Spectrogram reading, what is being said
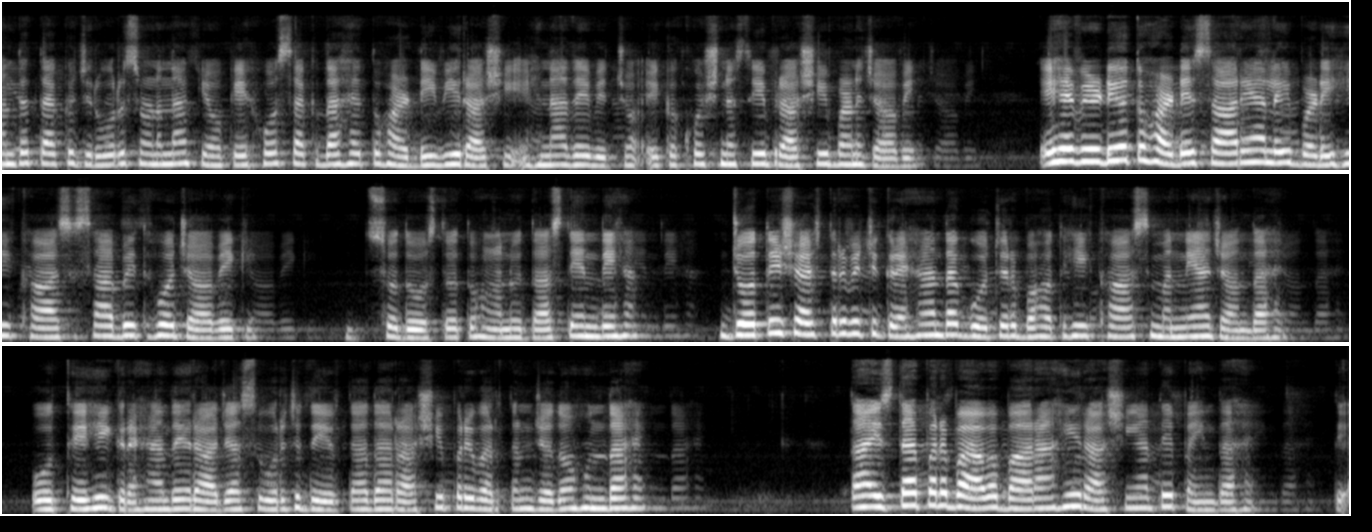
ਅੰਤ ਤੱਕ ਜ਼ਰੂਰ ਸੁਣਨਾ, ਕਿਉਂਕਿ ਹੋ ਸਕਦਾ ਹੈ ਤੁਹਾਡੀ ਵੀ ਰਾਸ਼ੀ ਇਹਨਾਂ ਦੇ ਵਿੱਚੋਂ ਇੱਕ ਖੁਸ਼ਨਸੀਬ ਰਾਸ਼ੀ ਬਣ ਜਾਵੇ। ਇਹ ਵੀਡੀਓ ਤੁਹਾਡੇ ਸਾਰਿਆਂ ਲਈ ਬੜੀ ਹੀ ਖਾਸ ਸਾਬਿਤ ਹੋ ਜਾਵੇਗੀ। ਸੋ ਦੋਸਤੋ, ਤੁਹਾਨੂੰ ਦੱਸ ਦਿੰਦੇ ਹਾਂ। ਜੋਤਿਸ਼ ਸ਼ਾਸਤਰ ਵਿੱਚ ਗ੍ਰਹਿਆਂ ਦਾ ਗੋਚਰ ਬਹੁਤ ਹੀ ਖਾਸ ਮੰਨਿਆ ਜਾਂਦਾ ਹੈ। ਉੱਥੇ ਹੀ ਗ੍ਰਹਿਆਂ ਦੇ ਰਾਜਾ ਸੂਰਜ ਦੇਵਤਾ ਦਾ ਰਾਸ਼ੀ ਪਰਿਵਰਤਨ ਜਦੋਂ ਹੁੰਦਾ ਹੈ, ਤਾਂ ਇਸ ਦਾ ਪ੍ਰਭਾਵ 12 ਹੀ ਰਾਸ਼ੀਆਂ ਤੇ ਪੈਂਦਾ ਹੈ ਤੇ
